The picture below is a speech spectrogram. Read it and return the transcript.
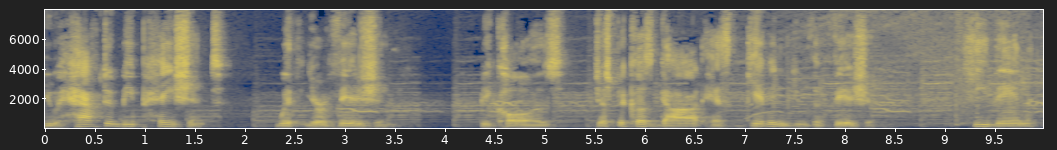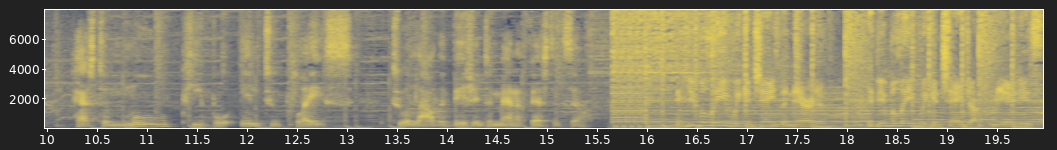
you have to be patient with your vision because just because God has given you the vision, He then has to move people into place to allow the vision to manifest itself. If you believe we can change the narrative, if you believe we can change our communities,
